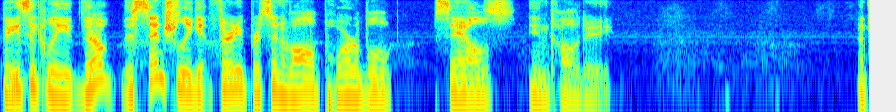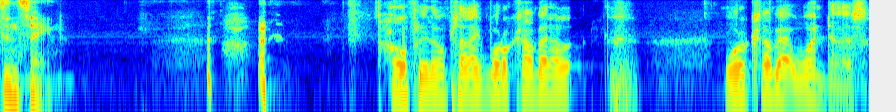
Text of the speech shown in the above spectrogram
basically, they'll essentially get 30% of all portable sales in Call of Duty. That's insane. Hopefully, they don't play like Mortal Kombat. Mortal Kombat One does.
